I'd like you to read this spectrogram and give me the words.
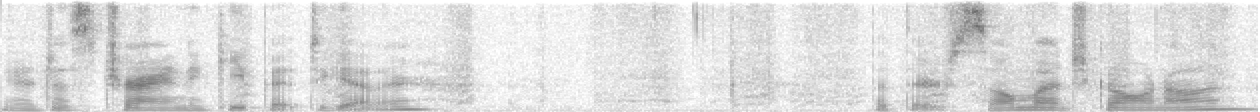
You're just trying to keep it together. But there's so much going on.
